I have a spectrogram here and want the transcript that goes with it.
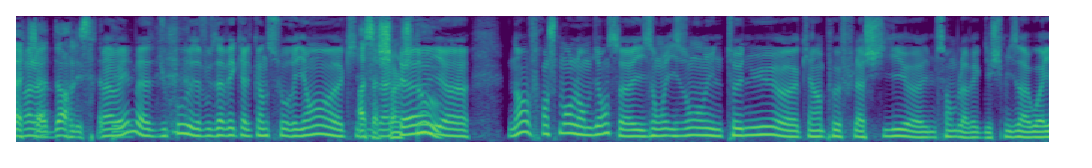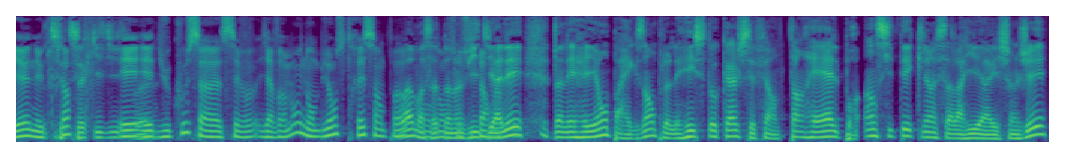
Voilà. J'adore les Bah stratégies. oui, bah, du coup, vous avez quelqu'un de souriant euh, qui Ah, vous ça change accueille, tout. euh, non, franchement, l'ambiance, euh, ils ont ils ont une tenue qui est un peu flashy, il me semble, avec des chemises hawaïennes et tout ça. C'est ce qu'ils disent. Et, ouais. et du coup, ça, c'est, il y a vraiment une ambiance très sympa. Ouais, moi ça dans donne envie d'y aller. Dans les rayons, par exemple, les restockage c'est fait en temps réel pour inciter clients et salariés à échanger.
